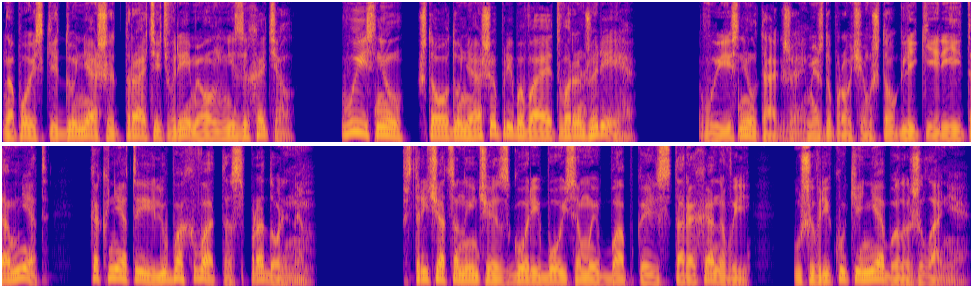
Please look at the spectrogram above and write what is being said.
На поиски Дуняши тратить время он не захотел. Выяснил, что Дуняша пребывает в оранжерее. Выяснил также, между прочим, что гликерии там нет, как нет и любохвата с продольным. Встречаться нынче с Горей Бойсом и бабкой Старохановой у Шеврикуки не было желания,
